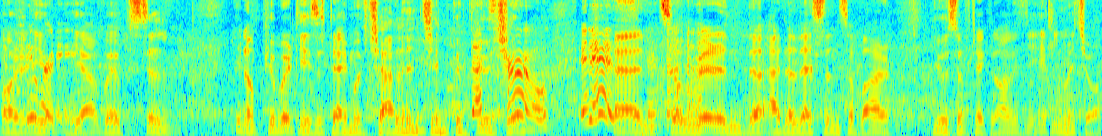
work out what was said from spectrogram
Or e- puberty? yeah, we're still, you know, puberty is a time of challenge and confusion. That's true. It is. And so we're in the adolescence of our use of technology. It'll mature.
